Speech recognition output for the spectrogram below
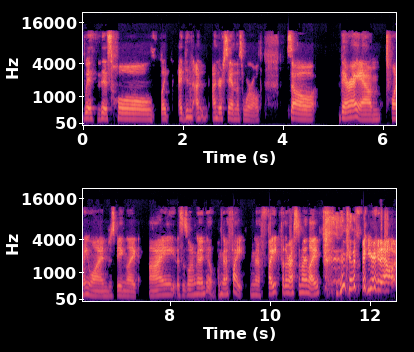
with this whole like I didn't un- understand this world. So there I am, 21, just being like, I this is what I'm gonna do. I'm gonna fight. I'm gonna fight for the rest of my life. I'm gonna figure it out.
